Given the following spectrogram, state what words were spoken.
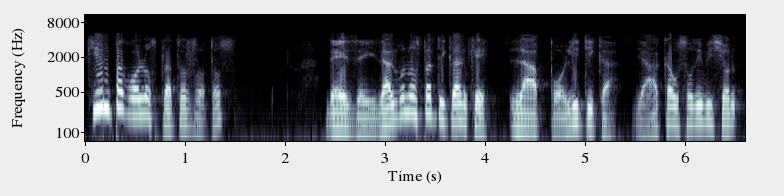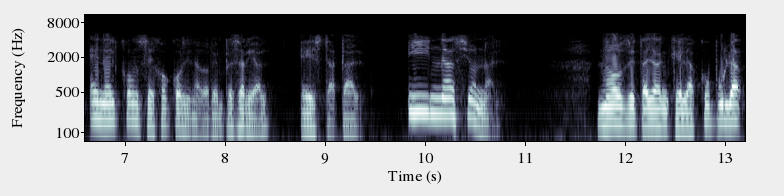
¿Quién pagó los platos rotos? Desde Hidalgo nos platican que la política ya causó división en el Consejo Coordinador Empresarial estatal y nacional. Nos detallan que la cúpula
